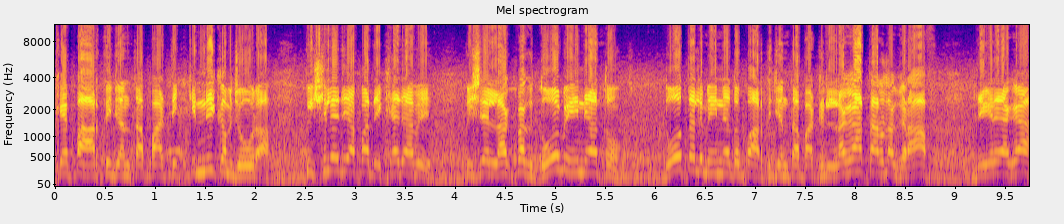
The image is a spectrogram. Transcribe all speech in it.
ਕਿ ਭਾਰਤੀ ਜਨਤਾ ਪਾਰਟੀ ਕਿੰਨੀ ਕਮਜ਼ੋਰ ਆ। ਪਿਛਲੇ ਜੇ ਆਪਾਂ ਦੇਖਿਆ ਜਾਵੇ, ਪਿਛਲੇ ਲਗਭਗ 2 ਮਹੀਨਿਆਂ ਤੋਂ 2-3 ਮਹੀਨਿਆਂ ਤੋਂ ਭਾਰਤੀ ਜਨਤਾ ਪਾਰਟੀ ਲਗਾਤਾਰ ਉਹਦਾ ਗ੍ਰਾਫ ਦਿਖ ਰਿਹਾ ਹੈਗਾ।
